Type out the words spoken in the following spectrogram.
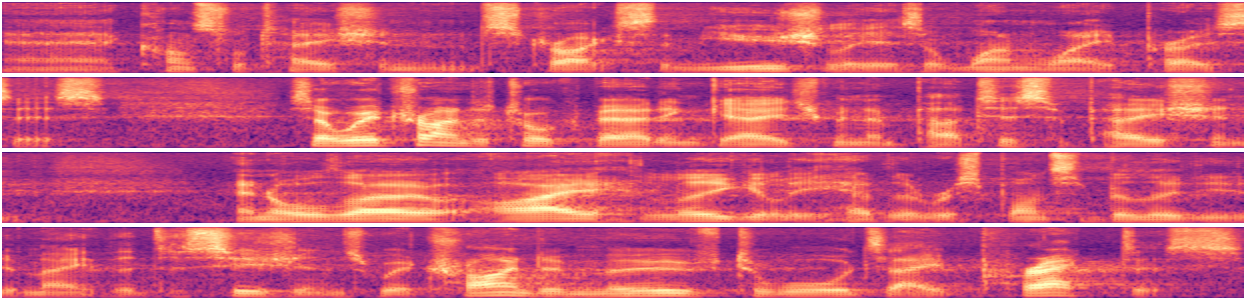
Uh, consultation strikes them usually as a one-way process. So we're trying to talk about engagement and participation and although I legally have the responsibility to make the decisions, we're trying to move towards a practice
